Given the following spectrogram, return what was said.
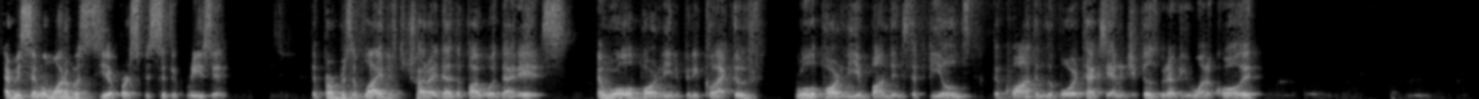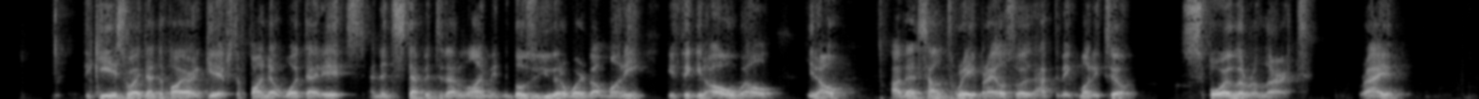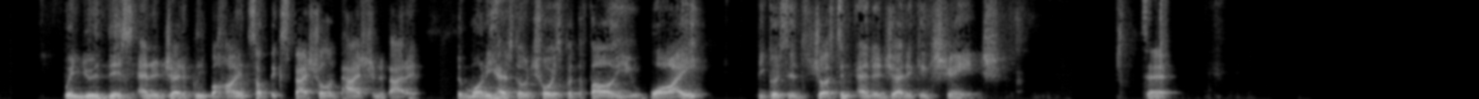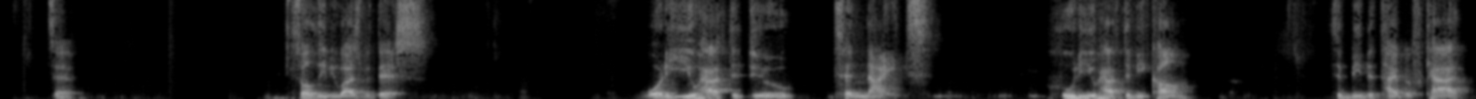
Every single one of us is here for a specific reason the purpose of life is to try to identify what that is. And we're all a part of the infinite collective. We're all a part of the abundance, the fields, the quantum, the vortex, the energy fields, whatever you want to call it. The key is to identify our gifts, to find out what that is, and then step into that alignment. And those of you that are worried about money, you're thinking, oh, well, you know, uh, that sounds great, but I also have to make money too. Spoiler alert, right? when you're this energetically behind something special and passionate about it, the money has no choice but to follow you. Why? Because it's just an energetic exchange. That's it. That's it. So I'll leave you guys with this. What do you have to do tonight? Who do you have to become to be the type of cat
